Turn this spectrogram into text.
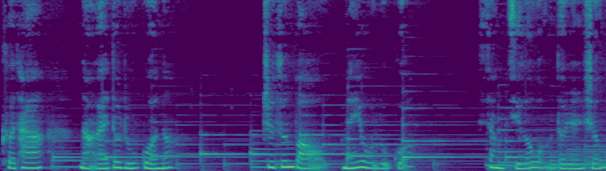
可他。哪来的如果呢？至尊宝没有如果，像极了我们的人生。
